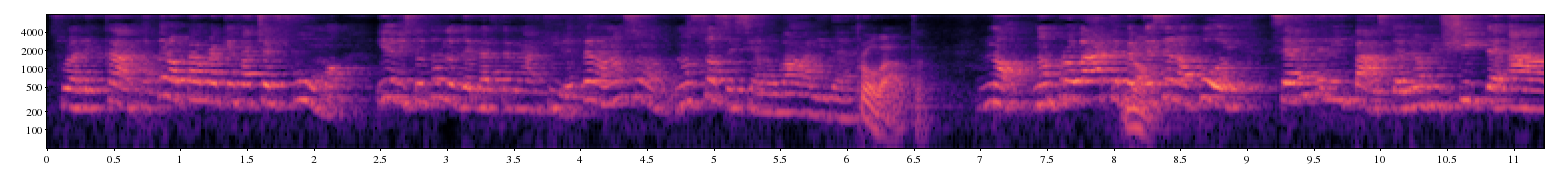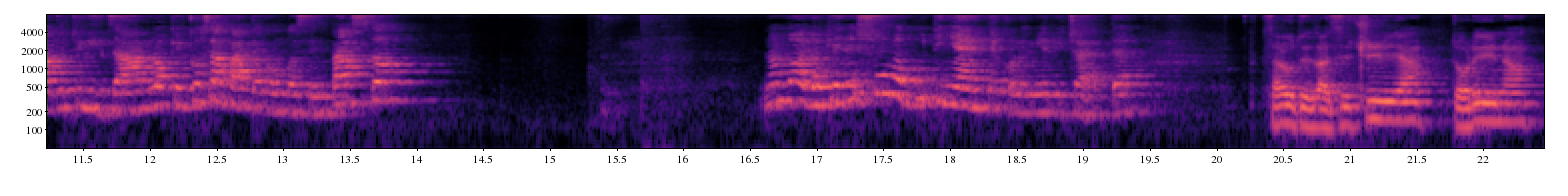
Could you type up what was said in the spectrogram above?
sulla leccata, però ho paura che faccia il fumo. Io vi sto dando delle alternative, però non, sono, non so se siano valide. Provate. No, non provate perché No. sennò poi se avete l'impasto e non riuscite ad utilizzarlo, che cosa fate con questo impasto? Non voglio che nessuno butti niente con le mie ricette. Saluti da Sicilia, Torino,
